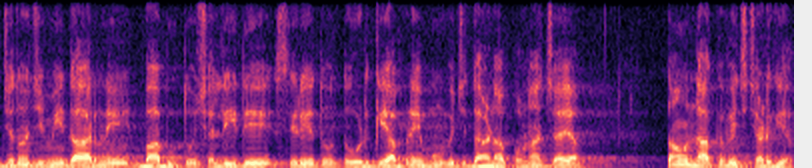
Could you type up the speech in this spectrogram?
ਜਦੋਂ ਜ਼ਿਮੀਂਦਾਰ ਨੇ ਬਾਬੂ ਤੋਂ ਛੱਲੀ ਦੇ ਸਿਰੇ ਤੋਂ ਤੋੜ ਕੇ ਆਪਣੇ ਮੂੰਹ ਵਿੱਚ ਦਾਣਾ ਪਾਉਣਾ ਚਾਹਿਆ, ਤਾਂ ਉਹ ਨੱਕ ਵਿੱਚ ਚੜ ਗਿਆ।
